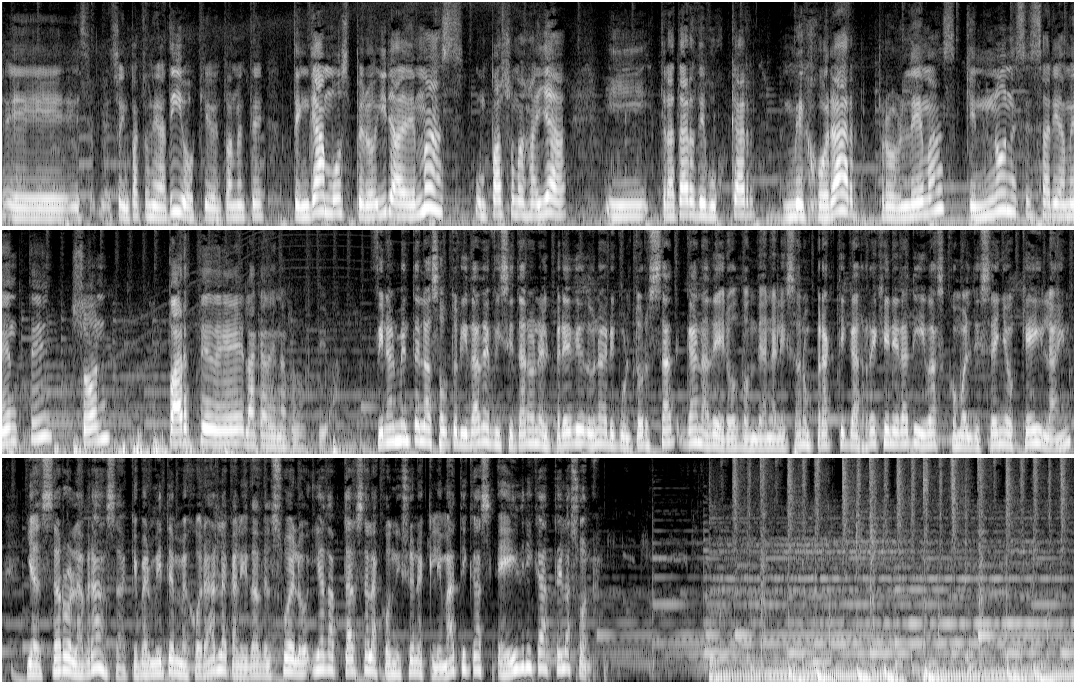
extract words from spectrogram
eh, esos impactos negativos que eventualmente tengamos, pero ir además un paso más allá y tratar de buscar mejorar problemas que no necesariamente son parte de la cadena productiva. Finalmente, las autoridades visitaron el predio de un agricultor SAT ganadero, donde analizaron prácticas regenerativas como el diseño K-Line y el Cerro Labranza, que permiten mejorar la calidad del suelo y adaptarse a las condiciones climáticas e hídricas de la zona.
